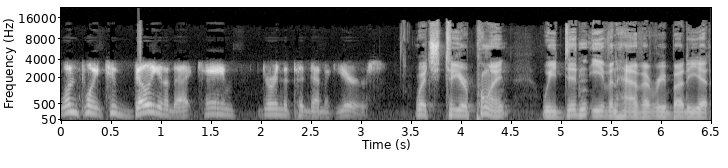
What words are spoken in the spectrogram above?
1.2 billion of that came during the pandemic years. Which, to your point, we didn't even have everybody at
